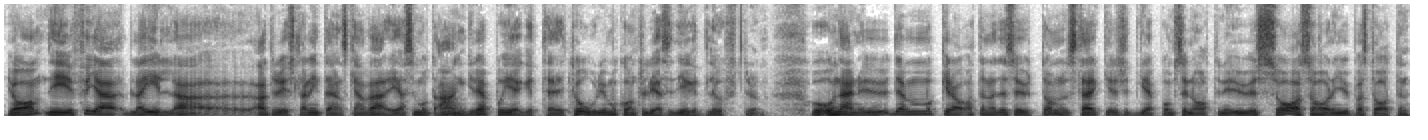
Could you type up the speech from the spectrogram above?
Ja, det är ju för jävla illa äh, att Ryssland inte ens kan värja sig mot angrepp på eget territorium och kontrollera sitt eget luftrum. Och, och när nu Demokraterna dessutom stärker sitt grepp om senaten i USA så har den djupa staten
